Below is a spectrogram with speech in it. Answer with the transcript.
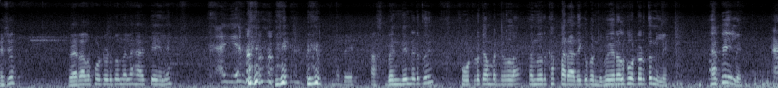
യേശു വേറെ ആൾ ഫോട്ടോ എടുത്തൊന്നല്ല ഹാപ്പി ആയില്ലേ? അതെ ഹസ്ബൻഡിന്റെ അടുത്ത് ഫോട്ടോ എടുക്കാൻ പറ്റില്ല എന്നൊരു പരാതിയൊക്കെ പറഞ്ഞു. വേറെ ആൾ ഫോട്ടോ എടുത്തന്നില്ലേ? ഹാപ്പി ആയില്ലേ? ആ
